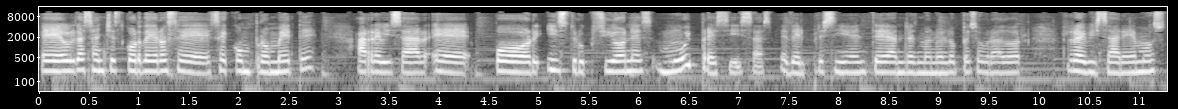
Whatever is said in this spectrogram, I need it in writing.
eh, Olga Sánchez Cordero se, se compromete a revisar eh, por instrucciones muy precisas del presidente Andrés Manuel López Obrador, revisaremos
